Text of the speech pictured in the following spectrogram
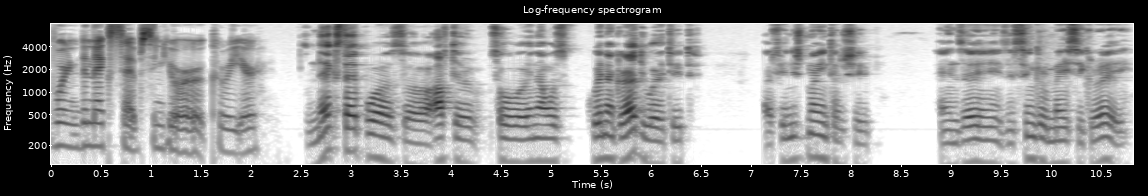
were the next steps in your career? The next step was uh, after. So when I was when I graduated, I finished my internship, and they, the singer Macy Gray,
